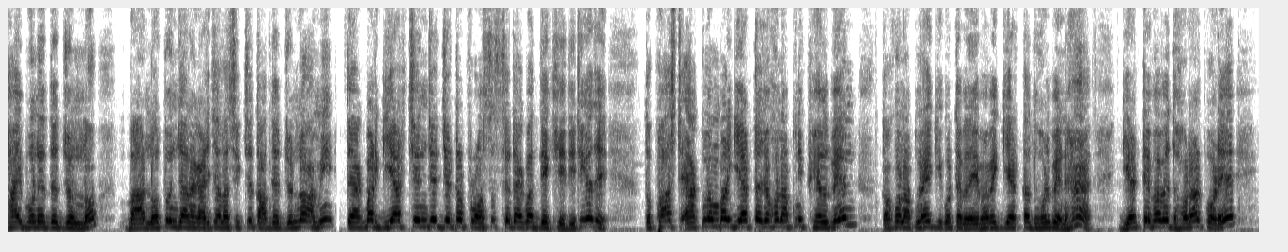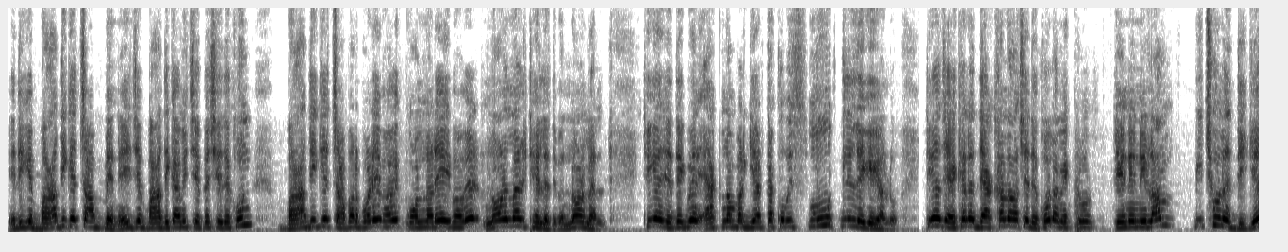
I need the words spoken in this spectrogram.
ভাই বোনেদের জন্য বা নতুন যারা গাড়ি চালা শিখছে তাদের জন্য আমি তো একবার গিয়ার চেঞ্জের যেটা প্রসেস সেটা একবার দেখিয়ে দিই, ঠিক আছে? তো ফার্স্ট এক নম্বর গিয়ারটা যখন আপনি ফেলবেন, তখন আপনাকে কি করতে হবে? এইভাবে গিয়ারটা ধরবেন হ্যাঁ? গিয়ারটা এভাবে ধরার পরে এদিকে বাঁ দিকে চাপবেন। এই যে বাঁ দিকে আমি চেপেছি, দেখুন, বাঁ দিকে চাপার পরে এইভাবে কর্নারে এইভাবে নর্মাল ঠেলে দেবেন নর্মাল ঠিক আছে? দেখবেন এক নম্বর গিয়ারটা খুবই স্মুথলি লেগে গেল, ঠিক আছে? এখানে দেখানো আছে, দেখুন, আমি একটু টেনে নিলাম পিছনের দিকে।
